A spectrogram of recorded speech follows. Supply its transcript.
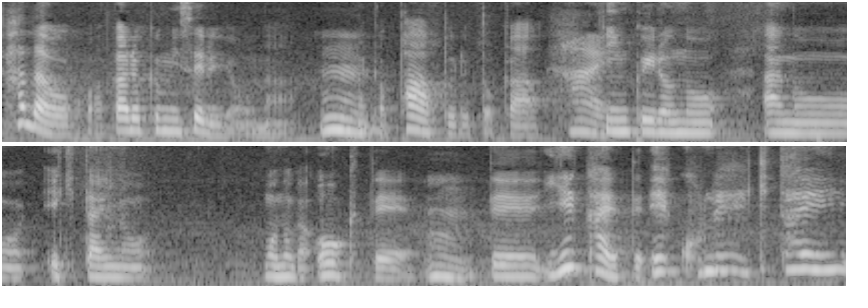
肌をこう明るく見せるような,、うん。なんかパープルとか、はい。ピンク色のあの液体のものが多くて。うん。で家帰って「えこれ液体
